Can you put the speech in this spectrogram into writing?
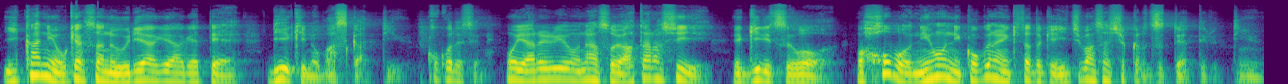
いかにお客さんの売り上げを上げて、利益伸ばすかっていう、ここですよね。をやれるような、そういう新しい技術を、まあ、ほぼ日本に国内に来た時は一番最初からずっとやってるっていう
